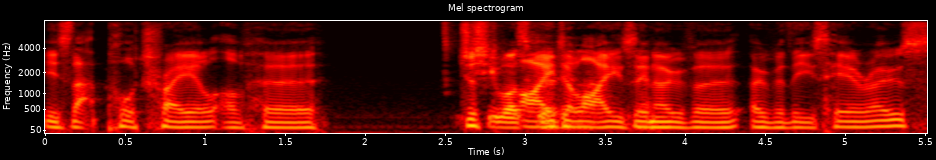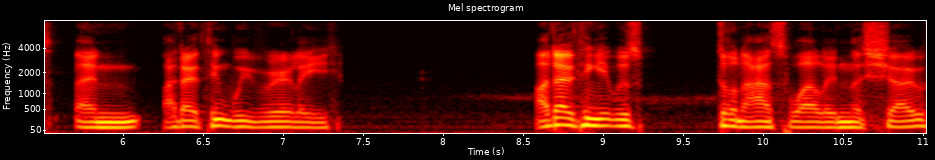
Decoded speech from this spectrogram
is that portrayal of her just She was good idolizing over over these heroes, and I don't think we really, I don't think it was done as well in the show.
